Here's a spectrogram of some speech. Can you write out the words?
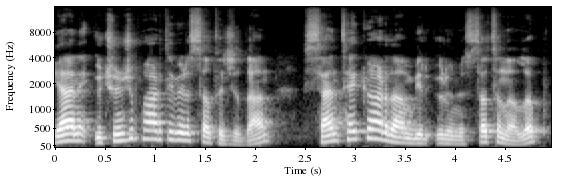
Yani üçüncü parti bir satıcıdan sen tekrardan bir ürünü satın alıp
